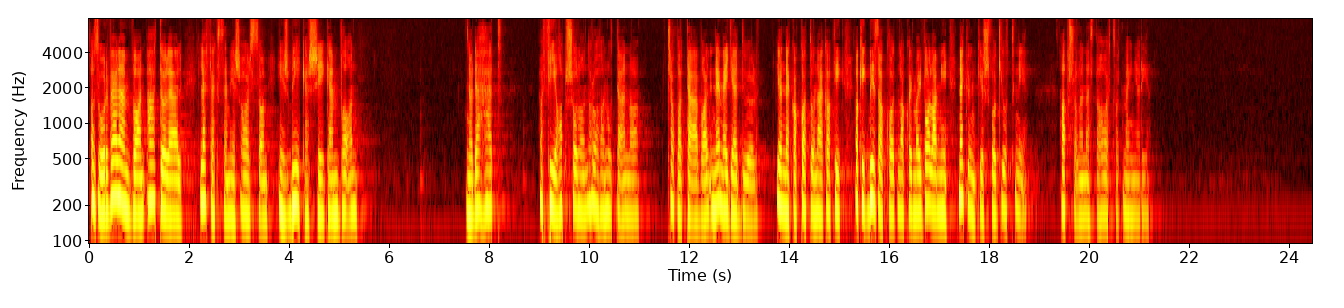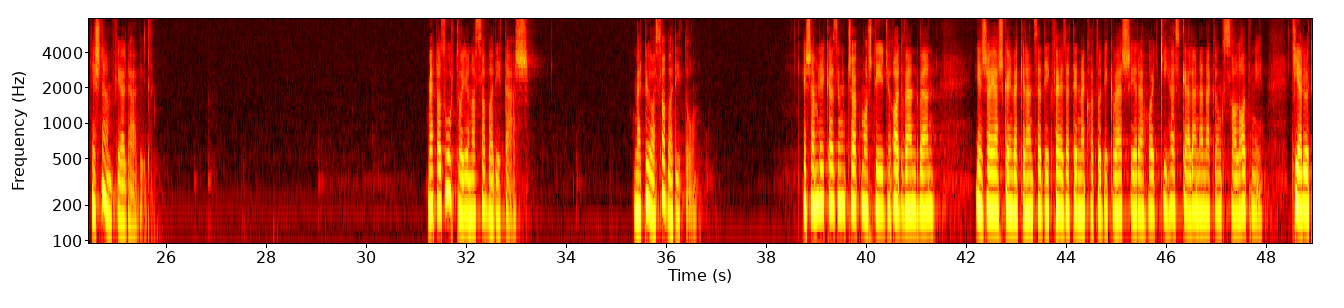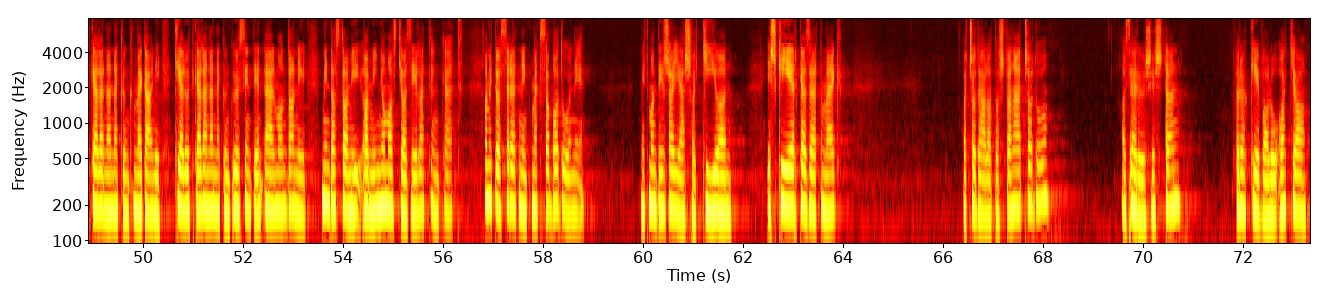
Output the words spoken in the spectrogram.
Az Úr velem van, átölel, lefekszem és alszom, és békességem van. Na de hát a fia Absalon rohan utána csapatával, nem egyedül, Jönnek a katonák, akik, akik bizakodnak, hogy majd valami nekünk is fog jutni. Hapsalan ezt a harcot megnyeri. És nem fél Dávid. Mert az Úrtól jön a szabadítás. Mert ő a szabadító. És emlékezünk csak most így adventben Ézsaiás könyve 9. fejezetének 6. versére, hogy kihez kellene nekünk szaladni, ki előtt kellene nekünk megállni, ki előtt kellene nekünk őszintén elmondani mindazt, ami, ami nyomasztja az életünket, amitől szeretnénk megszabadulni. Mit mond Ézsaiás, hogy ki jön? és kiérkezett meg a csodálatos tanácsadó, az erős Isten, örökkévaló Atya,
